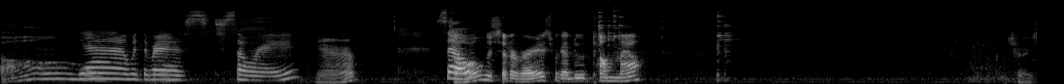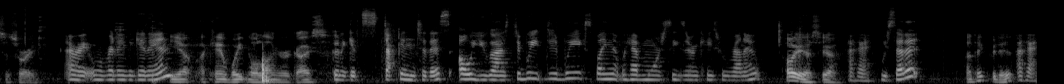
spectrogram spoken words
Oh. Yeah, with the rest. Sorry. Yeah. So, So, we said our grace. We got to do a thumbnail. Good choice. That's right. all right, we're ready to get in. Yep. I can't wait no longer, guys. Gonna get stuck into this. Oh, you guys, did we did we explain that we have more Caesar in case we run out? Oh yes, yeah. Okay, we said it. I think we did. Okay.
